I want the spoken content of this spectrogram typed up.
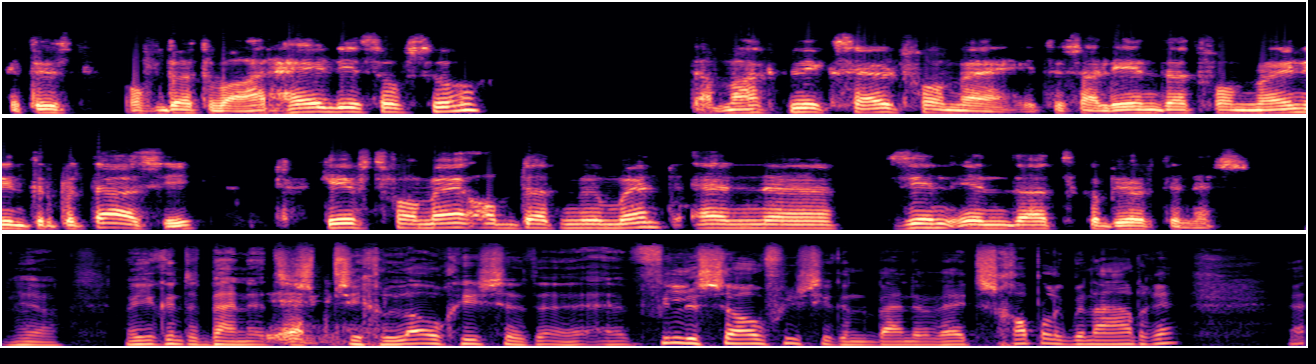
het is, of dat waarheid is of zo. Dat maakt niks uit voor mij. Het is alleen dat van mijn interpretatie geeft voor mij op dat moment een eh, zin in dat gebeurtenis. Ja, maar je kunt het bijna, het is psychologisch, het, eh, eh, filosofisch, je kunt het bijna wetenschappelijk benaderen. Hè?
